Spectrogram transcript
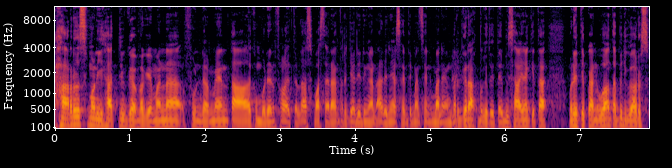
harus melihat juga bagaimana fundamental kemudian volatilitas pasar yang terjadi dengan adanya sentimen-sentimen yang bergerak begitu. Tidak bisa hanya kita menitipkan uang tapi juga harus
